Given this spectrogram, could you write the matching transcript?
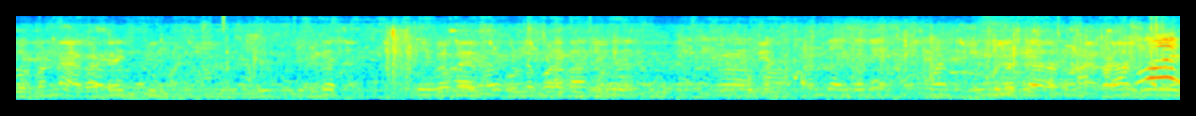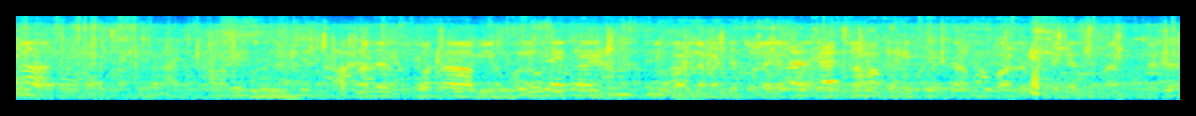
করবেন না এগারোটায় টু মাছ ঠিক আছে? এভাবে করলে পরে কাজ হবে না। বোঝার চেষ্টা করুন, এগারোটায় শুরু। আপনাদের কথা আমি বলেও দিয়েছি উনি পার্লামেন্টে চলে গেছে একদম আপনি নিশ্চিত আপনি পার্লামেন্টে গেছেন ম্যাটার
